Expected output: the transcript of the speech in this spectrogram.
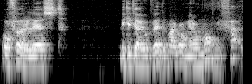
och föreläst, vilket jag har gjort väldigt många gånger, om mångfald.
